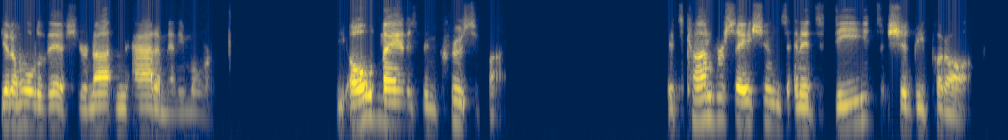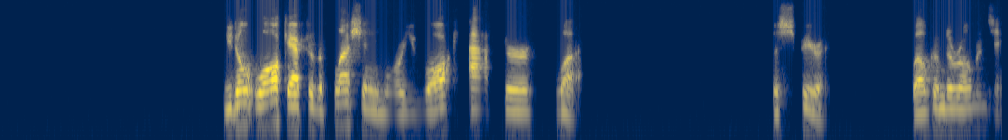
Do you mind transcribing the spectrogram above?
get a hold of this. You're not an Adam anymore. The old man has been crucified. Its conversations and its deeds should be put off. You don't walk after the flesh anymore. You walk after what? The Spirit. Welcome to Romans 8.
